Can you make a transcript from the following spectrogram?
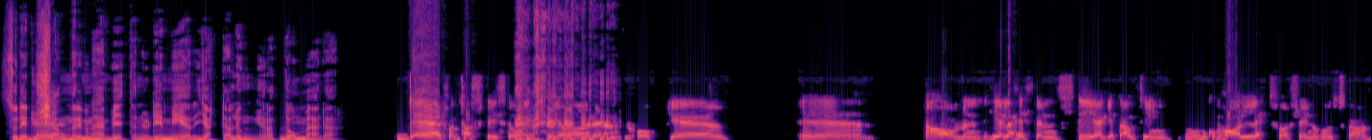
Så det du eh. känner i den här biten nu, det är mer hjärta, lungor, att de är där? Det är fantastiskt och exteriören och eh, eh, ja, men hela hästen, steget, allting. Hon kommer ha lätt för sig när hon ska...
